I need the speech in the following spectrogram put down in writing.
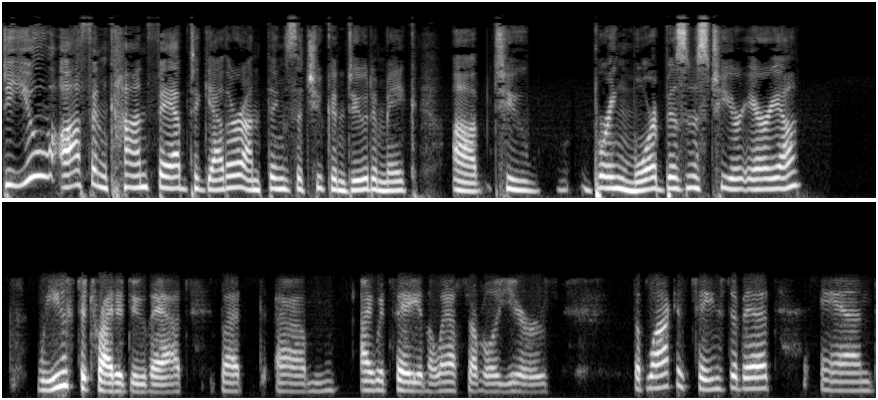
Do you often confab together on things that you can do to make, uh, to bring more business to your area? we used to try to do that, but um, I would say in the last several years, the block has changed a bit, and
